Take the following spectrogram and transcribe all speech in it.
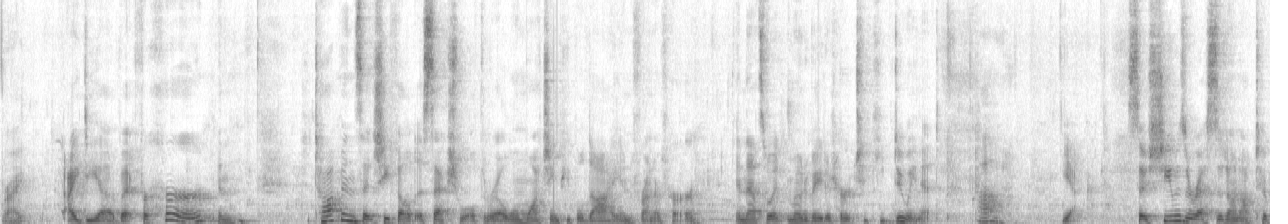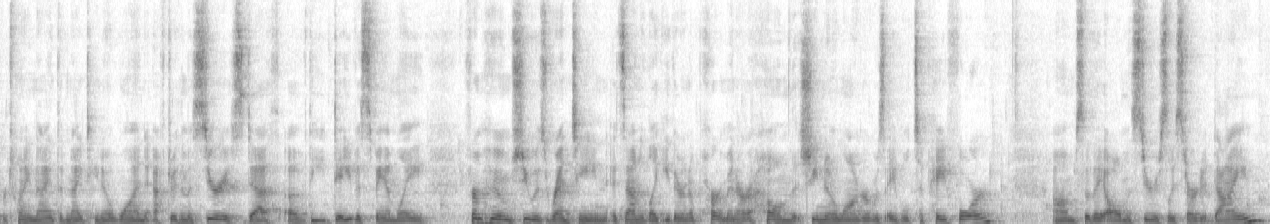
Right. idea. But for her, and Toppan said she felt a sexual thrill when watching people die in front of her, and that's what motivated her to keep doing it. Ah. Yeah. So she was arrested on October 29th of 1901 after the mysterious death of the Davis family from whom she was renting it sounded like either an apartment or a home that she no longer was able to pay for. Um, so they all mysteriously started dying.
